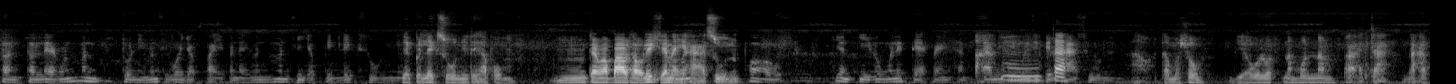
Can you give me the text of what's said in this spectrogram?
ตอนตอนแรกมันมันตัวนี้มันถือว่าอยากไปปานใดมันมันสิอยากเป็นเลขศูนย์อยู่อยากเป็นเลขศูนย์นี่เลยครับผม อืมแต่ว่าเบาเถาเลขเขียนไหนหาศูนย์ พ่อเอาเทียนจีลงมาเลขแตกไปทันตามที่จริงมันสิเป็นค่ะหาศูนย์ เอาท่านผู้ชม เดี๋ยวรดน้ำมนต์นำพระอาจารย์นะครับ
